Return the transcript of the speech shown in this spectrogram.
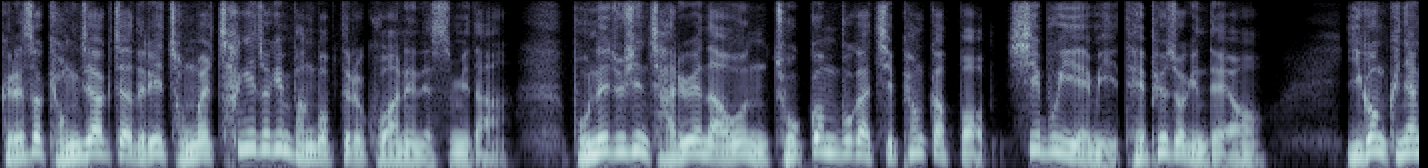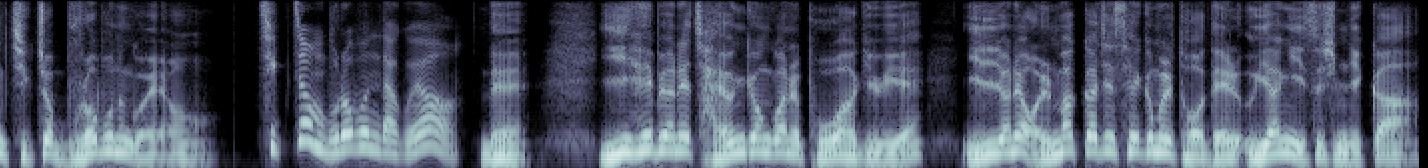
그래서 경제학자들이 정말 창의적인 방법들을 구안해냈습니다. 보내주신 자료에 나온 조건부 가치 평가법, CVM이 대표적인데요. 이건 그냥 직접 물어보는 거예요. 직접 물어본다고요? 네, 이 해변의 자연경관을 보호하기 위해 1년에 얼마까지 세금을 더 낼 의향이 있으십니까?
